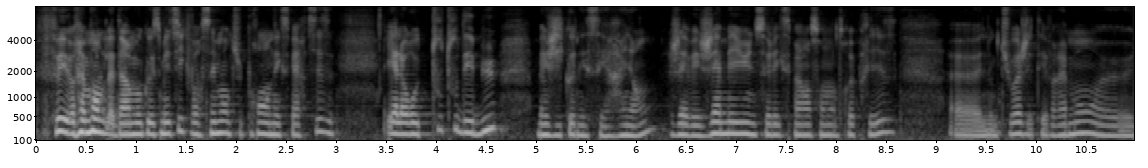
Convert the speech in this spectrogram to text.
fait vraiment de la dermocosmétique, forcément, tu prends en expertise. Et alors au tout tout début, bah, j'y connaissais rien. J'avais jamais eu une seule expérience en entreprise. Euh, donc tu vois, j'étais vraiment euh,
